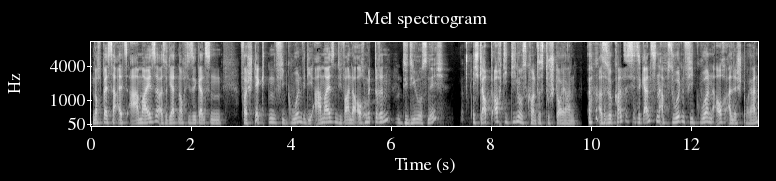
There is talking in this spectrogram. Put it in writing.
noch besser als Ameise, also die hatten auch diese ganzen versteckten Figuren wie die Ameisen, die waren da auch mit drin. Die Dinos nicht? Ich glaube, auch die Dinos konntest du steuern. Also du konntest diese ganzen absurden Figuren auch alle steuern,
